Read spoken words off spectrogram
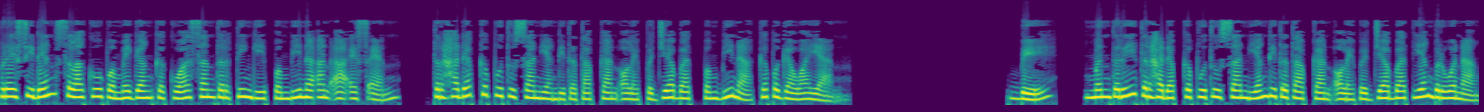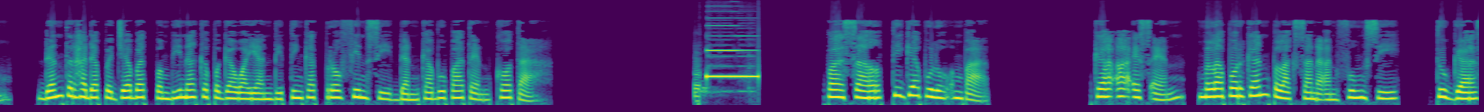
Presiden selaku pemegang kekuasaan tertinggi pembinaan ASN, terhadap keputusan yang ditetapkan oleh pejabat pembina kepegawaian. B. Menteri terhadap keputusan yang ditetapkan oleh pejabat yang berwenang, dan terhadap pejabat pembina kepegawaian di tingkat provinsi dan kabupaten kota. Pasal 34 KASN melaporkan pelaksanaan fungsi, tugas,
